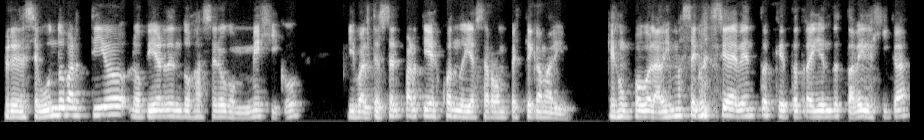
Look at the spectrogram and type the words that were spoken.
Pero en el segundo partido lo pierden 2 a 0 con México. Y para el tercer partido es cuando ya se rompe este camarín, que es un poco la misma secuencia de eventos que está trayendo esta Bélgica,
